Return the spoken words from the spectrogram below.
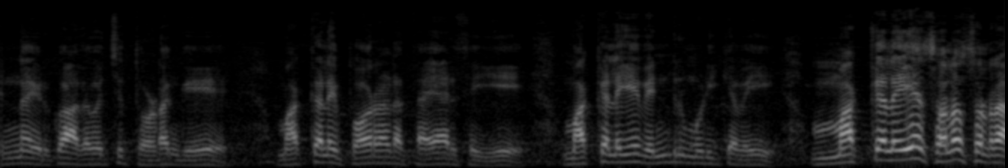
என்ன இருக்கோ அதை வச்சு தொடங்கு. மக்களை போராட தயார் செய் மக்களையே வென்று முடிக்கவை மக்களையே சொல்ல சொல்கிறா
